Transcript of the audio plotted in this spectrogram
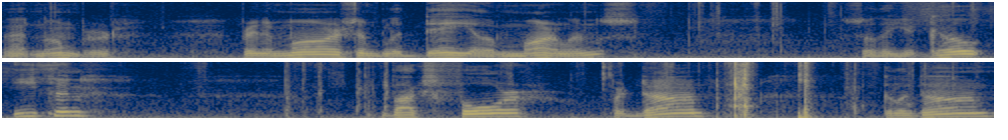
That numbered. Brandon Marsh and Bleday of the Marlins. So there you go, Ethan. Box four for Dom. Good luck, Dom.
